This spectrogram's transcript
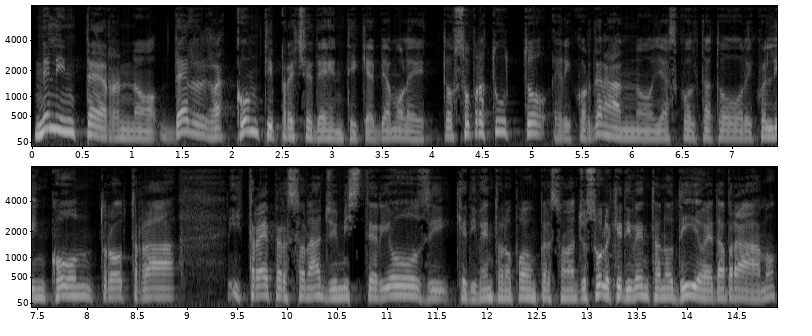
Nell'interno dei racconti precedenti che abbiamo letto, soprattutto, e ricorderanno gli ascoltatori, quell'incontro tra i tre personaggi misteriosi che diventano poi un personaggio solo e che diventano Dio ed Abramo,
